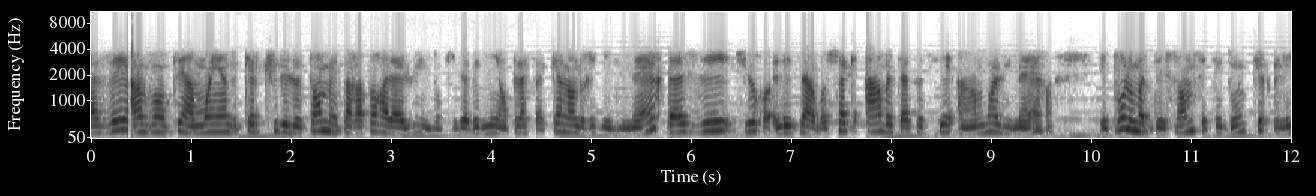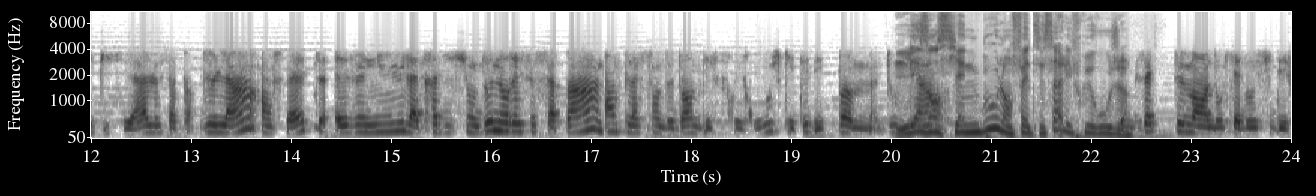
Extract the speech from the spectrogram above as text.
avaient inventé un moyen de calculer le temps, mais par rapport à la lune. Donc ils avaient mis en place un calendrier lunaire basé sur les arbres. Chaque arbre est associé à un mois lunaire. Et pour le mois de décembre, c'était donc l'épicéa, le sapin. De là, en fait, est venue la tradition d'honorer ce sapin en plaçant dedans des fruits rouges qui étaient des pommes. Les anciennes boules en fait, c'est ça les fruits rouges Exactement. Donc il y avait aussi des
